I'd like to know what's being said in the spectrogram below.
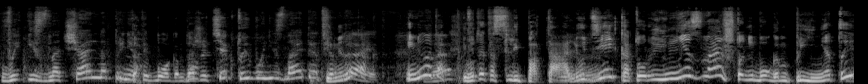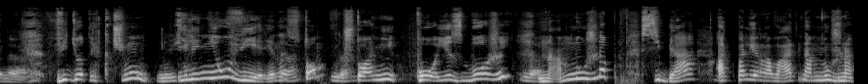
вы изначально приняты Да. Богом, даже те, кто его не знает и Именно отвергает. так. Именно Да? так. И вот эта слепота людей, которые не знают, что они Богом приняты, Да. ведет их к чему? Ну, Или неуверенность Да. в том, Да. что они пояс Божий. Да. Нам нужно себя отполировать, нам нужно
